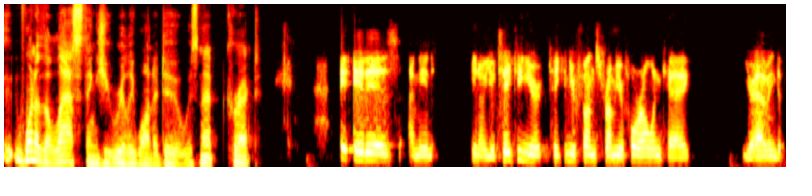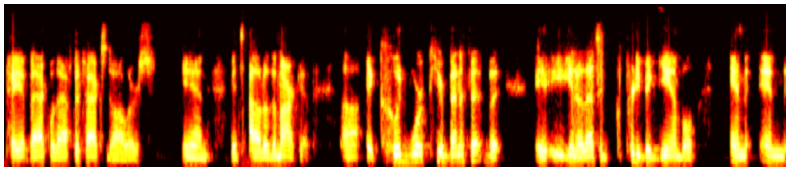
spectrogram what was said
uh, one of the last things you really want to do. Isn't that correct? it, it is. I mean, you know, you're taking your taking your funds from your 401k you're having to pay it back with after tax dollars and it's out of the market. Uh, it could work to your benefit, but it, you know that's a pretty big gamble. And and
